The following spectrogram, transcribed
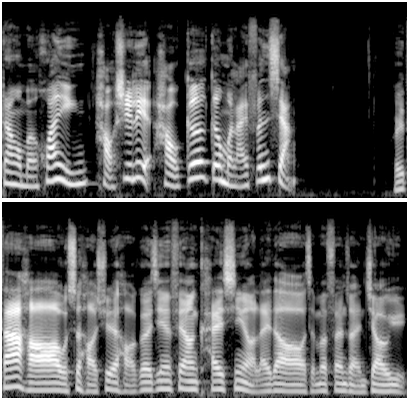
让我们欢迎好序列好哥跟我们来分享。喂，大家好，我是郝旭的好哥，今天非常开心啊，来到咱们翻转教育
